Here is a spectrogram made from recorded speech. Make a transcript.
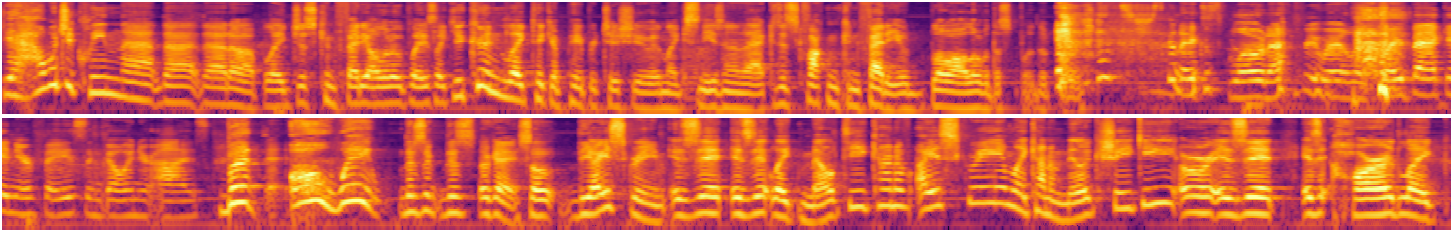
Yeah, how would you clean that that that up? Like just confetti all over the place. Like you couldn't like take a paper tissue and like sneeze into that because it's fucking confetti. It would blow all over the, the place. it's just gonna explode everywhere, like right back in your face and go in your eyes. but oh wait, there's a this okay. So the ice cream is it is it like melty kind of ice cream, like kind of milkshakey, or is it is it hard like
